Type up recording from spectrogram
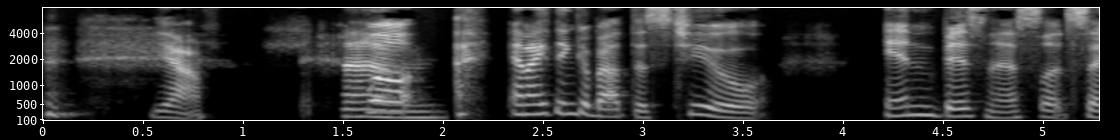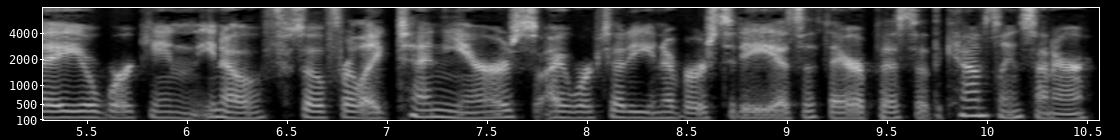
yeah. Um, well, and I think about this too. In business, let's say you're working, you know, so for like 10 years, I worked at a university as a therapist at the counseling center.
